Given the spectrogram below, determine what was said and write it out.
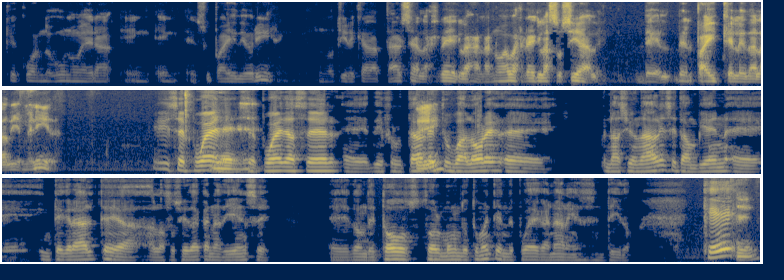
que cuando uno era en, en, su país de origen. Uno tiene que adaptarse a las reglas, a las nuevas reglas sociales del, del país que le da la bienvenida. Y se puede, eh, se puede hacer, eh, disfrutar de tus valores eh, nacionales y también integrarte a, la sociedad canadiense, donde todo, todo el mundo, tú me entiendes, puede ganar en ese sentido. Que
